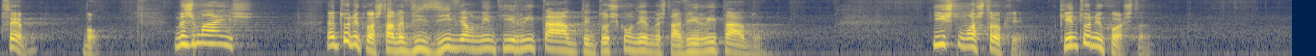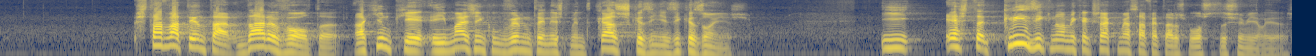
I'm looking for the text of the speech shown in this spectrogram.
Percebe? Bom, mas mais. António Costa estava visivelmente irritado, tentou esconder, mas estava irritado. Isto mostra o quê? que António Costa estava a tentar dar a volta àquilo que é a imagem que o governo tem neste momento de casos, casinhas e casões e esta crise económica que já começa a afetar os bolsos das famílias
